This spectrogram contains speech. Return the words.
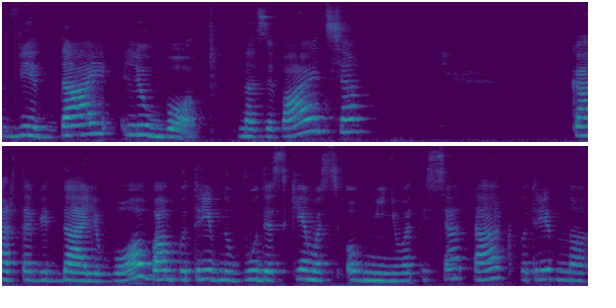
Віддай любов. Називається. Карта віддай любов. Вам потрібно буде з кимось обмінюватися, так? Потрібно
